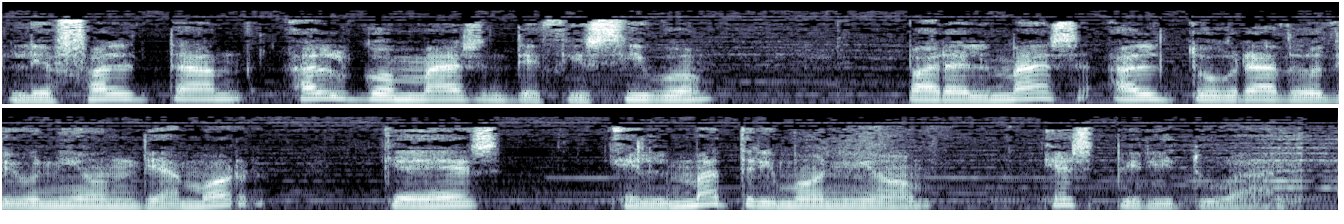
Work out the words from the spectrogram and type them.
le falta algo más decisivo para el más alto grado de unión de amor, que es el matrimonio espiritual.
